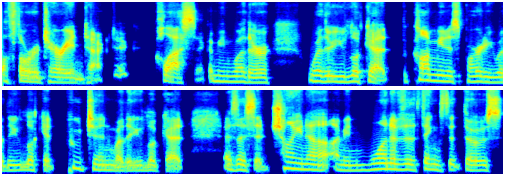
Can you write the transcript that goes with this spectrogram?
authoritarian tactic classic i mean whether whether you look at the communist party whether you look at putin whether you look at as i said china i mean one of the things that those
